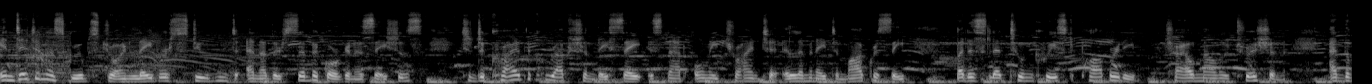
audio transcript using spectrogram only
Indigenous groups join labor, student, and other civic organizations to decry the corruption they say is not only trying to eliminate democracy, but has led to increased poverty, child malnutrition, and the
